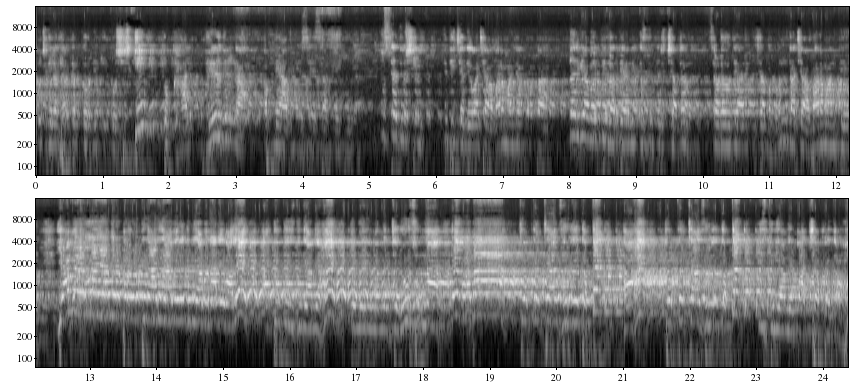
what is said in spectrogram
कुछ गलत हरकत करने की कोशिश की तो खाल उधेड़ दूँगा। अपने आदमी से ऐसा दुसऱ्या दिवशी ती तिच्या देवाचे आभार मानण्याकरता दर्ग्यावरती जाते आणि कसली तरी चादर चढवते आणि तिच्या भगवंताचे आभार मानते। या मेरे अल्लाह या मेरे परवरदिगार दुनिया बनाने वाले। दुनिया में है तो मेरी मन्नत ज़रूर सुनना। तक इस दुनिया पैदा हो.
